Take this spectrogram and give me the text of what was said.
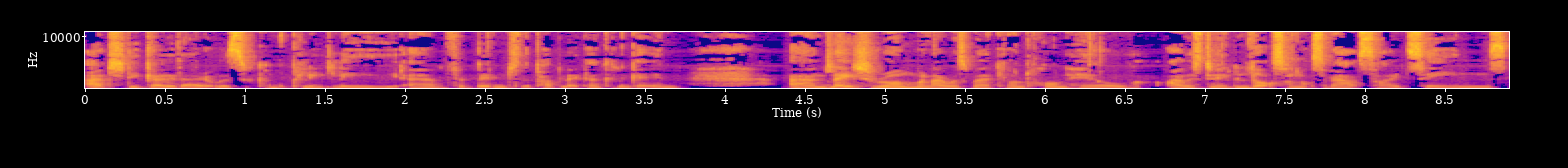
actually go there. It was completely um, forbidden to the public. I couldn't get in. And later on, when I was working on Thornhill, I was doing lots and lots of outside scenes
